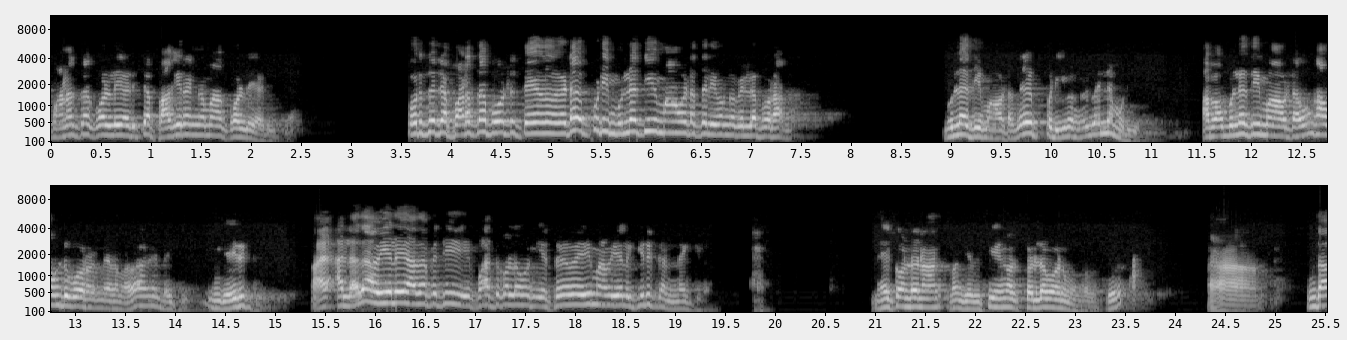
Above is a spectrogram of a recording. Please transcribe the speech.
பணத்தை கொள்ளையடிச்ச பகிரங்கமாக கொள்ளையடித்தேன் ஒருத்தட்ட படத்தை போட்டு தேர்தல் கேட்டால் இப்படி முல்லத்தீவு மாவட்டத்தில் இவங்க வெல்ல போகிறாங்க முல்லத்தீவு மாவட்டத்தில் இப்படி இவங்க வெல்ல முடியும்? அப்போ முல்லத்தீவு மாவட்டமும் கவுண்டு போகிற நிலைமை தான் இன்றைக்கு இங்கே இருக்கு. அல்லது அவையிலே அதை பற்றி பார்த்துக்கொள்ள வேண்டிய தேவையும் அவைகளுக்கு இருக்குன்னு நினைக்கிறேன். மேற்கொண்டு நான் கொஞ்சம் விஷயங்கள் சொல்ல வேணும் உங்களுக்கு. இந்தா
